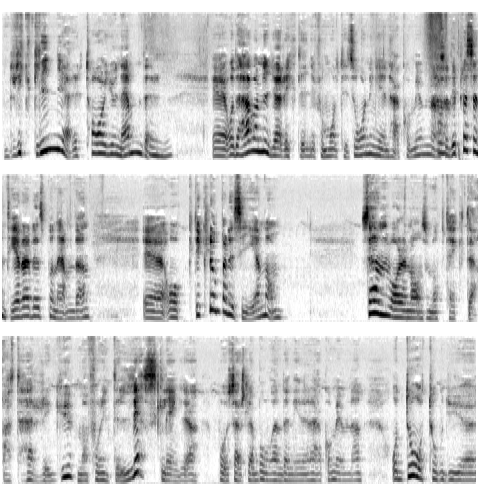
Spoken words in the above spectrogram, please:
riktlinjer tar ju nämnden. Eh, och det här var nya riktlinjer för måltidsordning i den här kommunen. Så det presenterades på nämnden. Eh, och det klubbades igenom. Sen var det någon som upptäckte att herregud, man får inte läsk längre på särskilda boenden i den här kommunen. Och då tog det ju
